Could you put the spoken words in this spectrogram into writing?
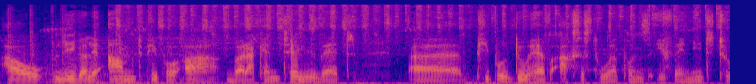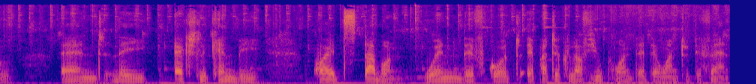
how legally armed people are, but I can tell you that uh, people do have access to weapons if they need to, and they actually can be quite stubborn when they've got a particular viewpoint that they want to defend.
